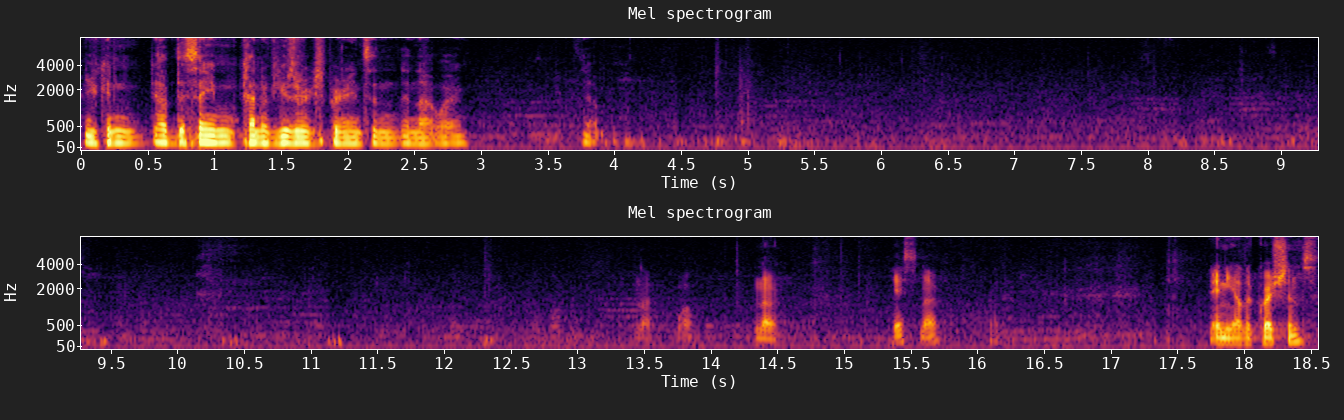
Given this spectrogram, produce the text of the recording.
you can have the same kind of user experience in, in that way. Yep. No, well, no. Yes, no? Any other questions?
